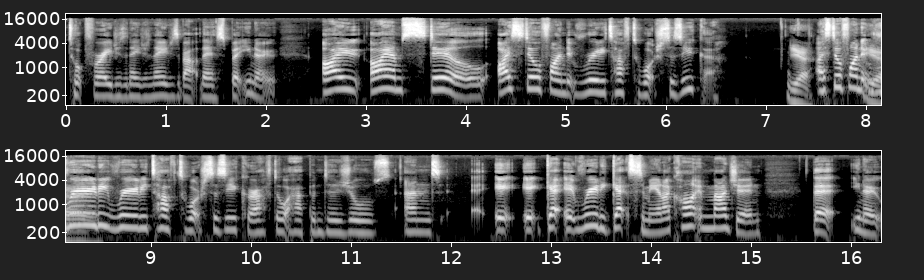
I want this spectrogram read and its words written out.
talk for ages and ages and ages about this. But you know, I I am still I still find it really tough to watch Suzuka. Yeah. I still find it Yeah. really really tough to watch Suzuka after what happened to Jules, and it it get it really gets to me, and I can't imagine that you know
